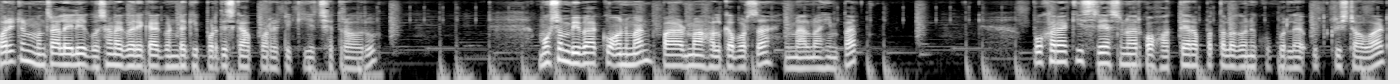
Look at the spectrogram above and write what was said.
पर्यटन मन्त्रालयले घोषणा गरेका गण्डकी प्रदेशका पर्यटकीय क्षेत्रहरू। मौसम विभागको अनुमान पहाडमा हल्का वर्षा हिमालमा हिमपात। पोखराकी श्रेया सुनारको हत्या र पत्ता लगाउने कुकुरलाई उत्कृष्ट award.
